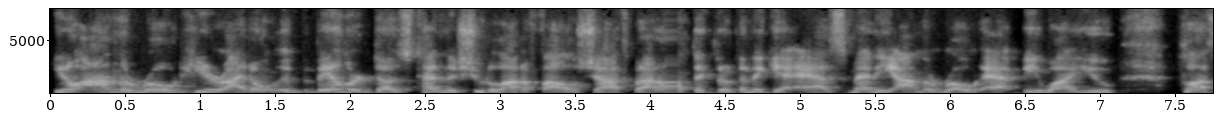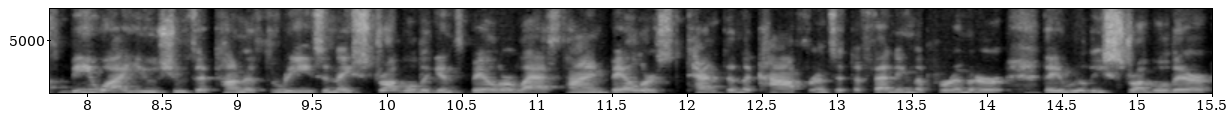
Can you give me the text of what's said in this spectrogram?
You know, on the road here, I don't. Baylor does tend to shoot a lot of foul shots, but I don't think they're going to get as many on the road at BYU. Plus, BYU shoots a ton of threes, and they struggled against Baylor last time. Baylor's 10th in the conference at defending the perimeter. They really struggle there.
